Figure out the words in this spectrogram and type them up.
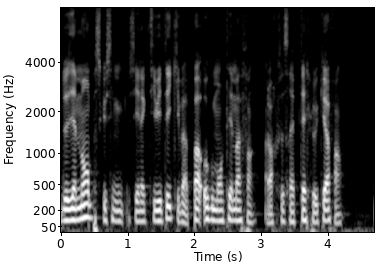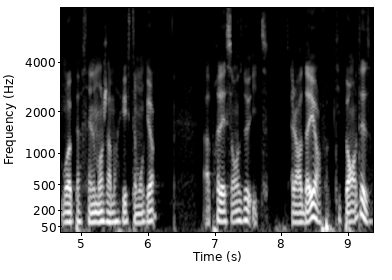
Deuxièmement, parce que c'est une, une, activité qui va pas augmenter ma faim, alors que ce serait peut-être le cas, enfin, moi personnellement j'ai remarqué que c'était mon cas, après les séances de HIT. Alors d'ailleurs, petite parenthèse,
